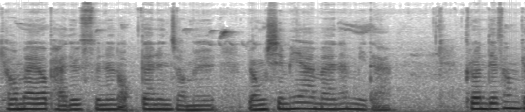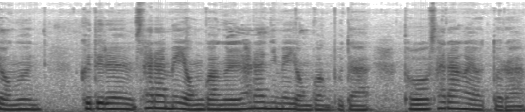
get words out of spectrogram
겸하여 받을 수는 없다는 점을 명심해야만 합니다. 그런데 성경은 그들은 사람의 영광을 하나님의 영광보다 더 사랑하였더라.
